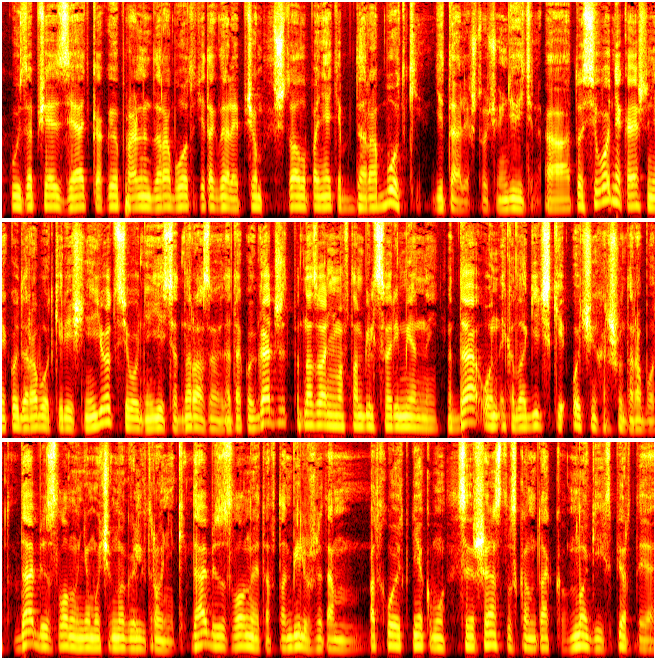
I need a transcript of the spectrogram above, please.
какую запчасть взять, как ее правильно доработать и так далее. Причем существовало понятие доработки деталей, что очень удивительно. А, то сегодня, конечно, никакой доработки речи не идет. Сегодня есть одноразовый да, такой гаджет под названием автомобиль современный. Да, он экологически очень хорошо доработан. Да, безусловно, в нем очень много электроники. Да, безусловно, этот автомобиль уже там подходит к некому совершенству, скажем так. Многие эксперты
